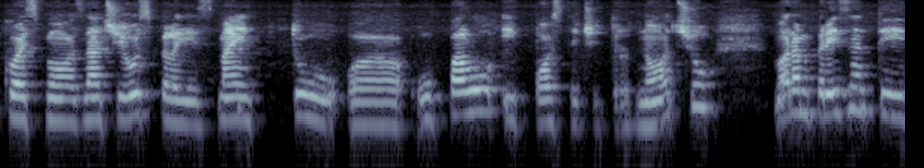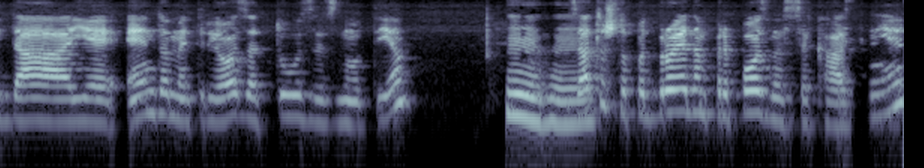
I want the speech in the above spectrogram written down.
koje smo znači uspjeli smanjiti tu upalu i postići trudnoću. Moram priznati da je endometrioza tu zeznutija mm Zato što pod broj jedan prepozna se kasnije,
